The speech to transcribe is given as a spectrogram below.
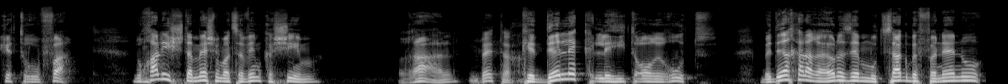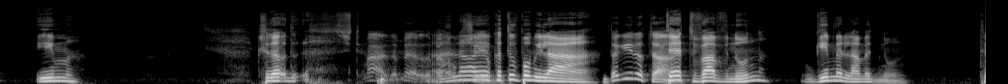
כתרופה. נוכל להשתמש במצבים קשים, רעל, בטח. כדלק להתעוררות. בדרך כלל הרעיון הזה מוצג בפנינו עם... כשאתה... מה, דבר, דבר לא, חופשי. כתוב פה מילה תגיד אותה. ט' ו' נ', ג' ל' נ', ט'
